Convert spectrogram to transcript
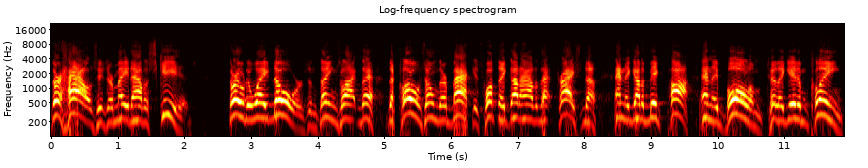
Their houses are made out of skids throwed away doors and things like that. The clothes on their back is what they got out of that trash dump. And they got a big pot and they boil them till they get them clean.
